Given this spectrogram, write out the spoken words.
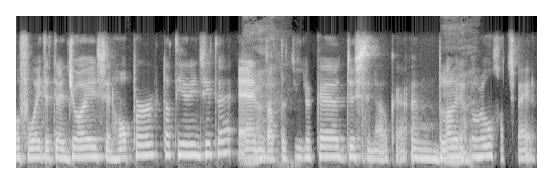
of hoe heet het, eh, Joyce en Hopper, dat die erin zitten. En Ja. dat natuurlijk eh, Dustin ook een belangrijke Ja. rol gaat spelen.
